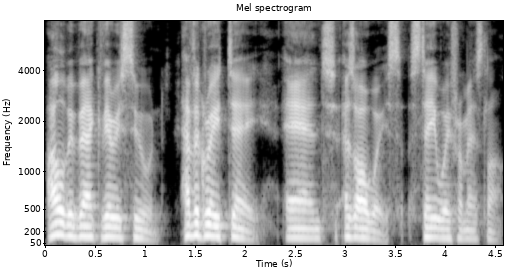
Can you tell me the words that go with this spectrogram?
I will be back very soon. Have a great day, and as always, stay away from Islam.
